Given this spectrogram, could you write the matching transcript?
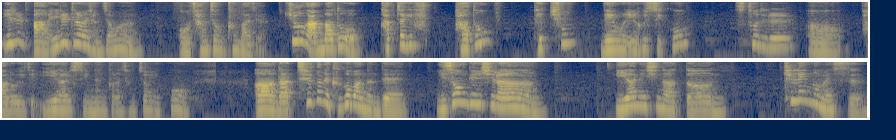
1일 아 1일 드라마의 장점은 어 장점은 그건 맞아 쭉 안 봐도 갑자기 훅 봐도 대충 내용을 읽을 수 있고 스토리를 어 바로 이제 이해할 수 있는 그런 장점이 있고. 아 나 최근에 그거 봤는데 이성균 씨랑 이한희 씨 나왔던 킬링 로맨스.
